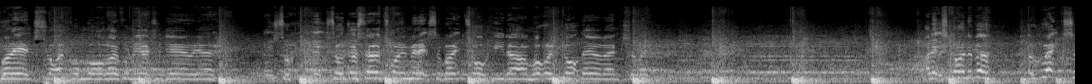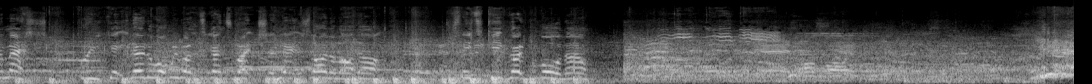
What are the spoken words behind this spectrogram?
Brilliant strike from from the edge of the area. Just over 20 minutes to break down, but we've got there eventually. And it's kind of a, a Wrexham esque free kick. You know the one we went against Wrexham? Yeah, it's kind of like that. Just need to keep going for more now. Ruben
